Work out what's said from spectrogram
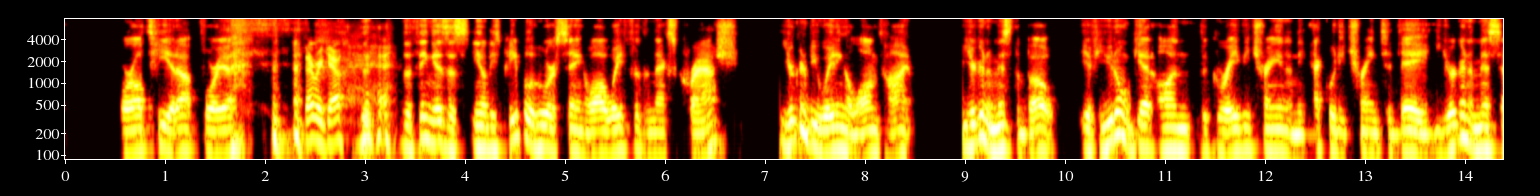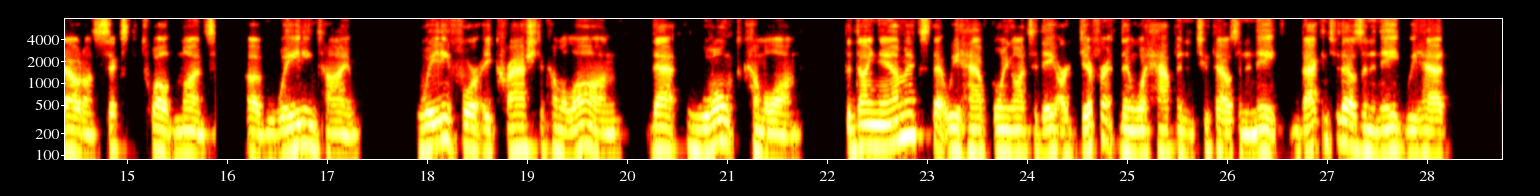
or I'll tee it up for you. there we go. the, the thing is, is, you know, these people who are saying, well, I'll wait for the next crash, you're going to be waiting a long time. You're going to miss the boat if you don't get on the gravy train and the equity train today, you're going to miss out on six to 12 months of waiting time, waiting for a crash to come along that won't come along. The dynamics that we have going on today are different than what happened in 2008. Back in 2008, we had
